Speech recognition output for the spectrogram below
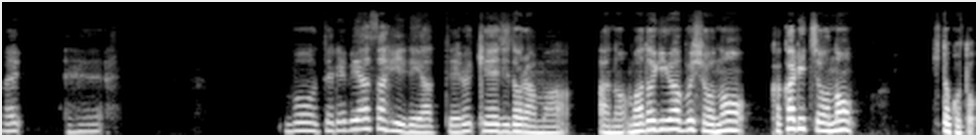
はい。えー、某テレビ朝日でやってる刑事ドラマ、あの、窓際部署の係長の一言。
